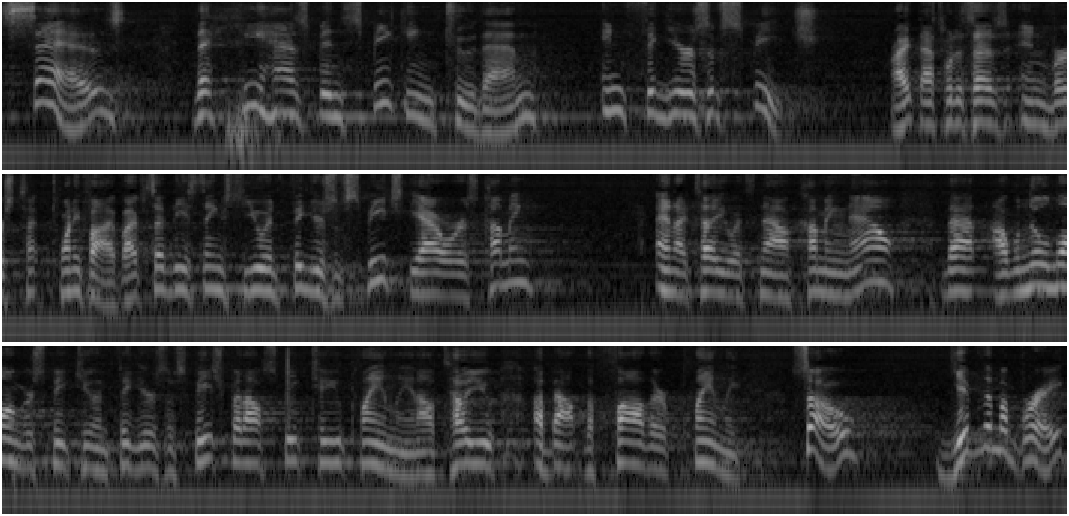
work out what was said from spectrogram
says that he has been speaking to them in figures of speech. Right? That's what it says in verse 25. I've said these things to you in figures of speech. The hour is coming And I tell you, it's now coming now that I will no longer speak to you in figures of speech, but I'll speak to you plainly, and I'll tell you about the Father plainly. So, give them a break.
